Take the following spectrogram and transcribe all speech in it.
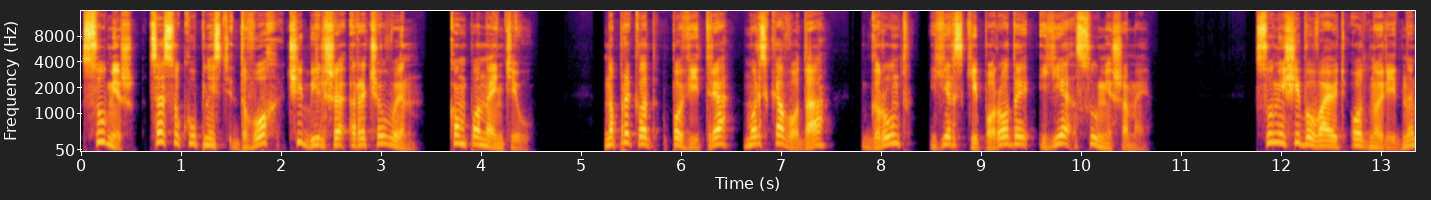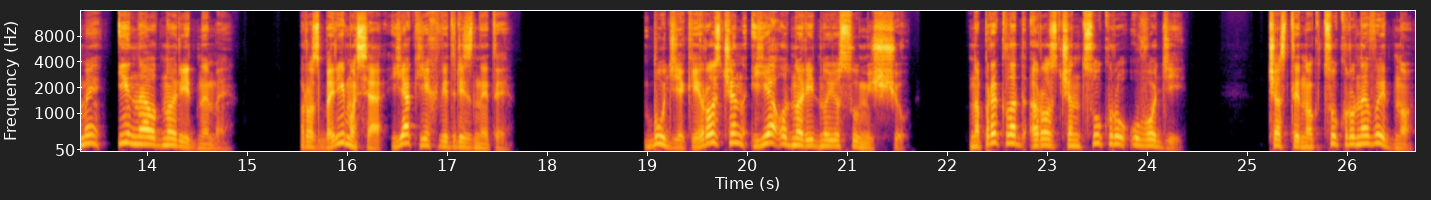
Суміш це сукупність двох чи більше речовин, компонентів. Наприклад, повітря, морська вода, ґрунт, гірські породи є сумішами. Суміші бувають однорідними і неоднорідними. Розберімося, як їх відрізнити. Будь-який розчин є однорідною сумішшю, наприклад, розчин цукру у воді. Частинок цукру не видно,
